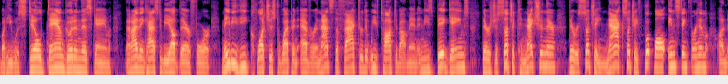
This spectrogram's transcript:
but he was still damn good in this game. And I think has to be up there for maybe the clutchest weapon ever. And that's the factor that we've talked about, man. In these big games, there's just such a connection there. There is such a knack, such a football instinct for him, an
